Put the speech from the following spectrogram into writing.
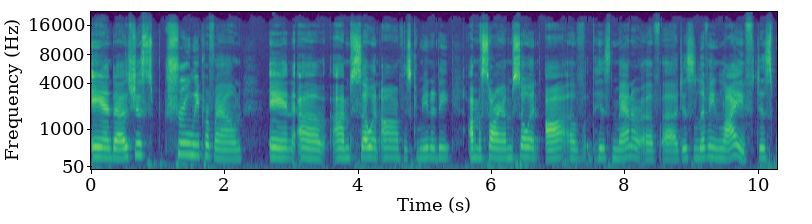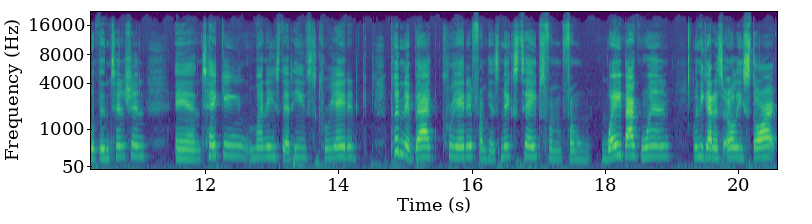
and uh, it's just truly profound. And um, I'm so in awe of his community. I'm sorry, I'm so in awe of his manner of uh, just living life, just with intention and taking monies that he's created, putting it back, created from his mixtapes from from way back when, when he got his early start,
